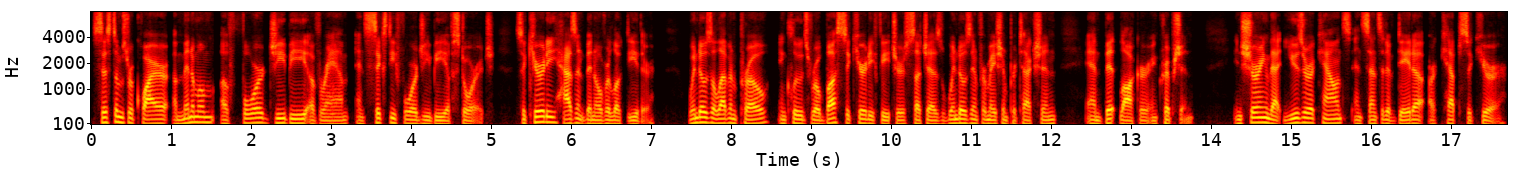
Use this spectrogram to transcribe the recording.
systems require a minimum of 4 GB of RAM and 64 GB of storage. Security hasn't been overlooked either. Windows 11 Pro includes robust security features such as Windows Information Protection and BitLocker encryption, ensuring that user accounts and sensitive data are kept secure.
